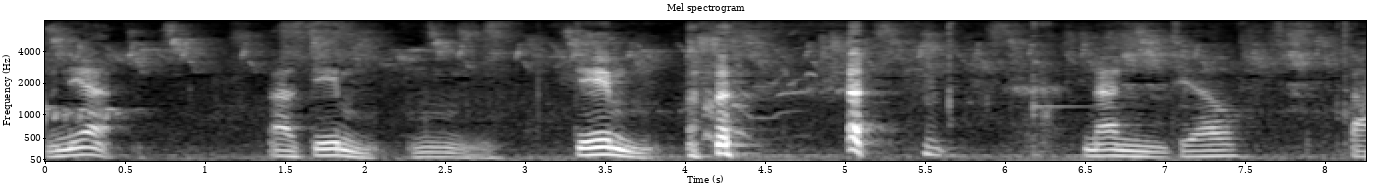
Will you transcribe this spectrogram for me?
วันเนี้ยอ่าจิ้มอืมจิ้ม นั่นเชียวปลา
